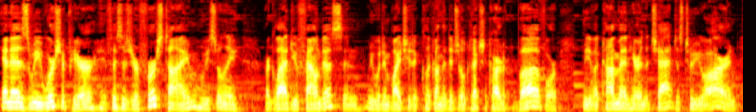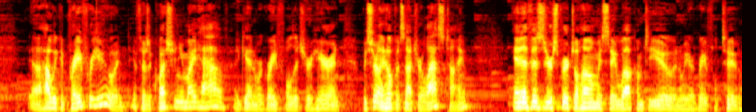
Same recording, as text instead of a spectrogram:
And as we worship here, if this is your first time, we certainly are glad you found us, and we would invite you to click on the digital connection card up above or leave a comment here in the chat just who you are and uh, how we could pray for you. And if there's a question you might have, again, we're grateful that you're here, and we certainly hope it's not your last time. And if this is your spiritual home, we say welcome to you, and we are grateful too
